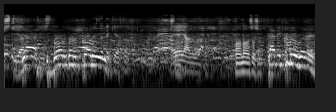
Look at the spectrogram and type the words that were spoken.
Hostia, Jack Border estate Collie, quieto. Ahí hay algo. No, no, eso sí. Cani Clube,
